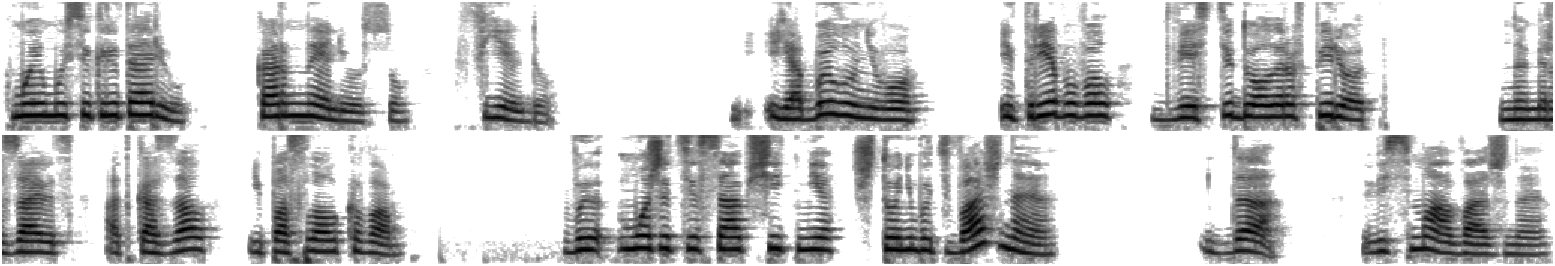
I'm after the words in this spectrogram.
к моему секретарю, Корнелиусу Фельду. Я был у него и требовал 200 долларов вперед. Но мерзавец отказал и послал к вам. Вы можете сообщить мне что-нибудь важное? Да, весьма важное.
